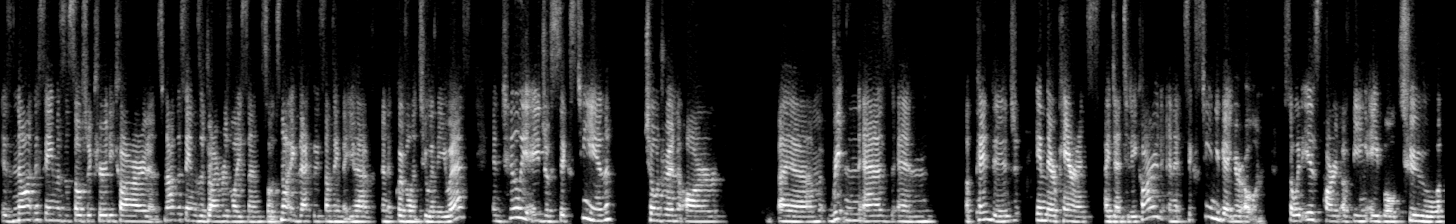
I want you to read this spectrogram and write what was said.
is not the same as a social security card and it's not the same as a driver's license. So it's not exactly something that you have an equivalent to in the US. Until the age of 16, children are um, written as an appendage in their parents' identity card. And at 16, you get your own. So it is part of being able to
